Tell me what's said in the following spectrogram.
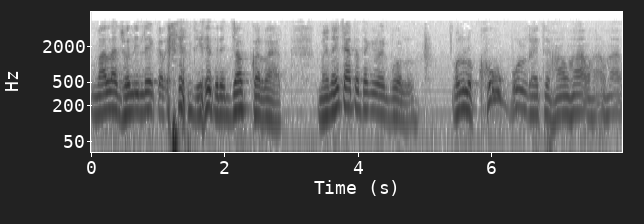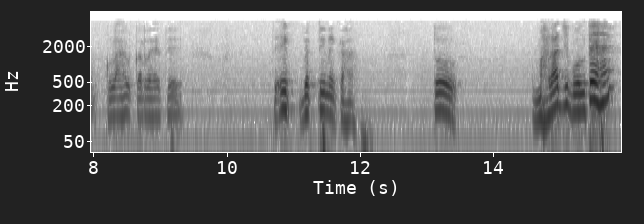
माला झोली लेकर धीरे धीरे जब कर रहा था। मैं नहीं चाहता था कि मैं बोलूँ। और लोग खूब बोल रहे थे हाँ हाँ वहाँ वहाँ कोलाहल कर रहे थे। तो एक व्यक्ति ने कहा तो महाराज जी बोलते हैं?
